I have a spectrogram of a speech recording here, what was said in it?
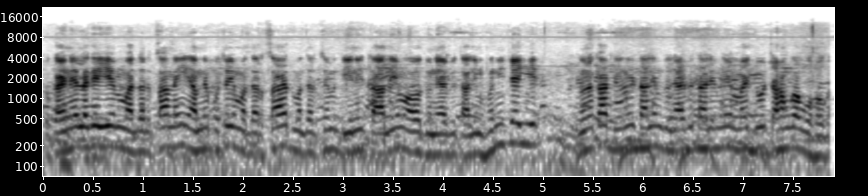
तो कहने लगे, ये मदरसा नहीं, हमने पूछा, ये मदरसा है तो मदरसे में दीनी तालीम और दुनियावी तालीम होनी चाहिए। उन्होंने कहा, दीनी तालीम, दुनियावी तालीम नहीं, मैं जो चाहूँगा वो होगा।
